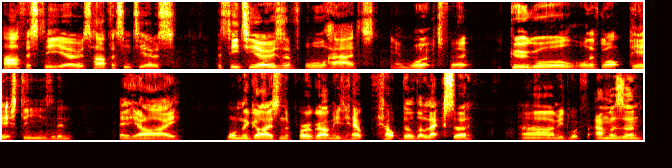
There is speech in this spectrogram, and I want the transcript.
half are CEOs, half are CTOs. The CTOs have all had, you know, worked for Google or they've got PhDs in AI. One of the guys in the program, he'd help help build Alexa. Um, he'd worked for Amazon.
